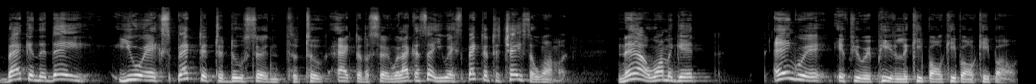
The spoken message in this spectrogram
back in the day, you were expected to do certain to, to act in a certain way. Like I said, you were expected to chase a woman. Now a woman get angry if you repeatedly keep on, keep on, keep on.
